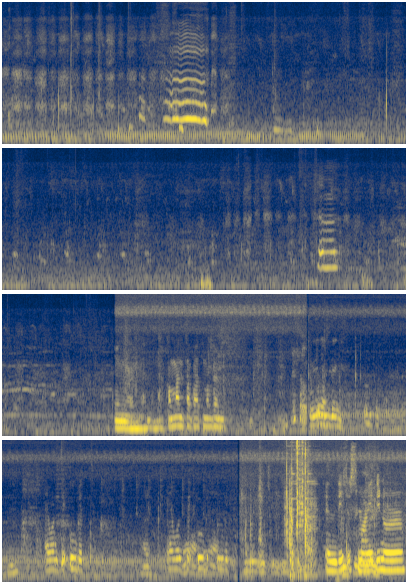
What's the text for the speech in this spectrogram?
Ano, ano, kamanta pa at maganda. I want the ubit. I want the ubit, ubit. And this is my dinner.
